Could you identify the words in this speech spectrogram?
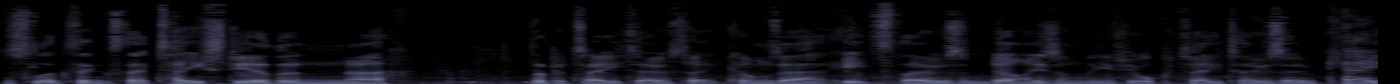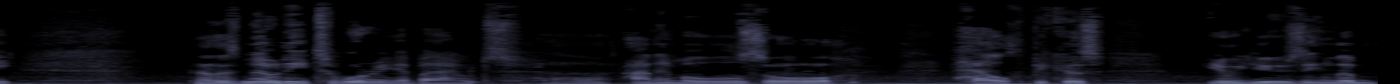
The slug thinks they're tastier than uh, the potato, so it comes out, eats those, and dies, and leaves your potatoes okay. Now, there's no need to worry about uh, animals or health because you're using them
